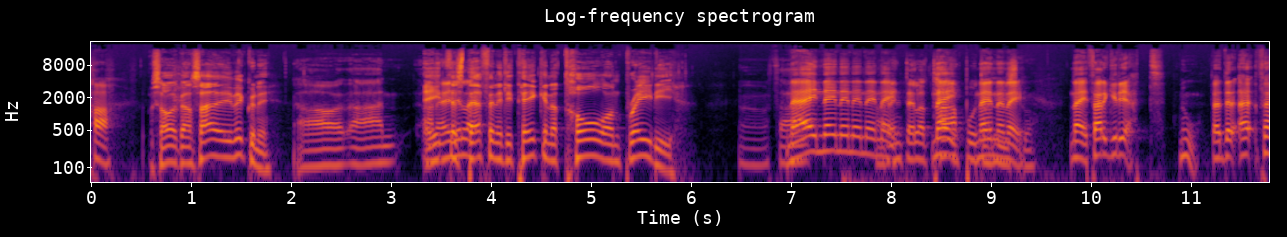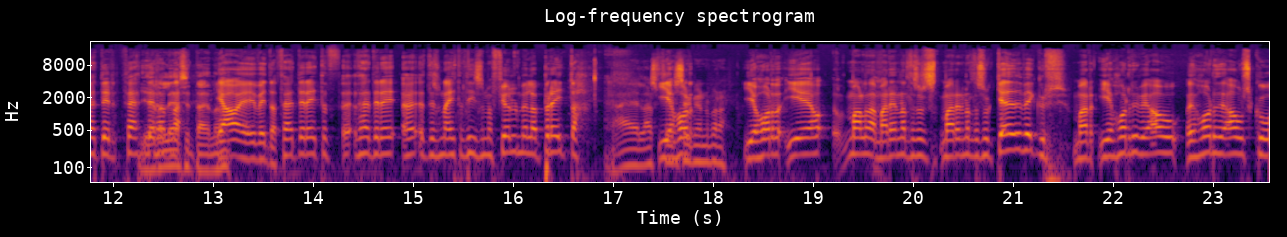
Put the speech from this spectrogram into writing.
Ha? Sáðu hvað hann sagði í vikunni? Já, hann, Eight has definitely taken a toll on Brady. Það- Nei, nei, nei, nei, nei, það nei. Nei, nei, af nei, því, nei. nei, það er ekki rétt. Nú, Þetta er, eh, þetta er, Ég þetta er er, að lesa þetta hérna. Já, ég veit að þetta er, eitt af, þetta, er, eitt- þetta er svona eitt af því sem að fjölmiðla breyta. Já, ég las Ég fyrirsögninu bara. Ég horfði, ég, mála það, maður er náttúrulega svo, maður er náttúrulega svo geðveikur. Maður, Ég horfði á, ég horfði á sko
